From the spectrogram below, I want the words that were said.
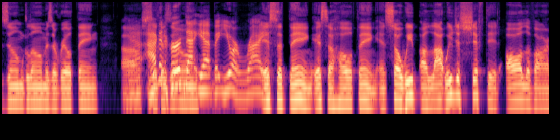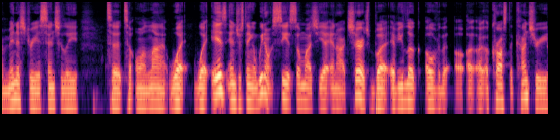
Zoom gloom is a real thing. Yeah, um, I haven't heard that yet, but you are right. It's a thing. It's a whole thing. And so we a lot we just shifted all of our ministry essentially to to online. What what is interesting, and we don't see it so much yet in our church, but if you look over the uh, across the country,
